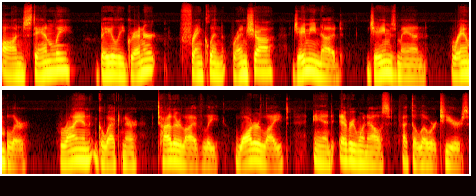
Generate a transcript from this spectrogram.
On Stanley, Bailey Grenert, Franklin Renshaw, Jamie Nudd, James Mann, Rambler, Ryan Goeckner, Tyler Lively, Waterlight, and everyone else at the lower tiers.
